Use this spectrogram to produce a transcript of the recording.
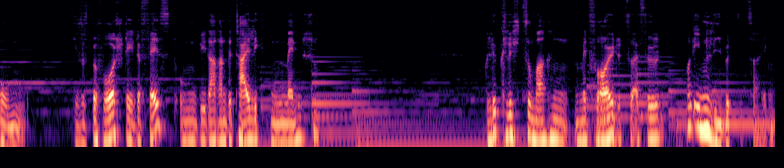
um dieses bevorstehende Fest, um die daran beteiligten Menschen glücklich zu machen, mit Freude zu erfüllen und ihnen Liebe zu zeigen.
